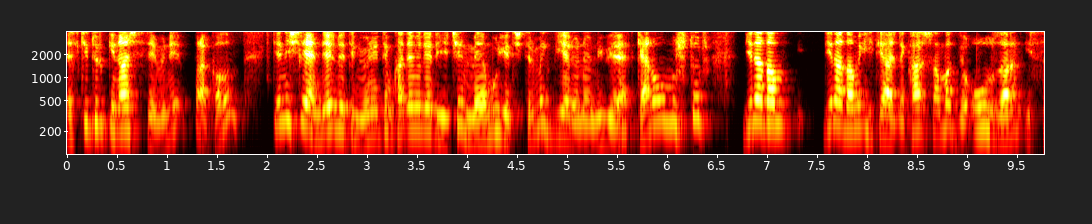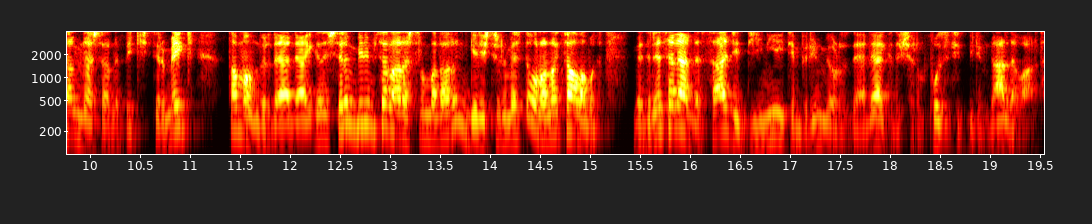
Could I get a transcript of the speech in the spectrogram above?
Eski Türk inanç sistemini bırakalım. Genişleyen devletin yönetim kademeleri için memur yetiştirmek diğer önemli bir etken olmuştur. Din adam din adamı ihtiyacını karşılamak ve Oğuzların İslam inançlarını pekiştirmek tamamdır değerli arkadaşlarım. Bilimsel araştırmaların geliştirilmesine olanak sağlamak. Medreselerde sadece dini eğitim verilmiyordu değerli arkadaşlarım. Pozitif bilimler de vardı.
